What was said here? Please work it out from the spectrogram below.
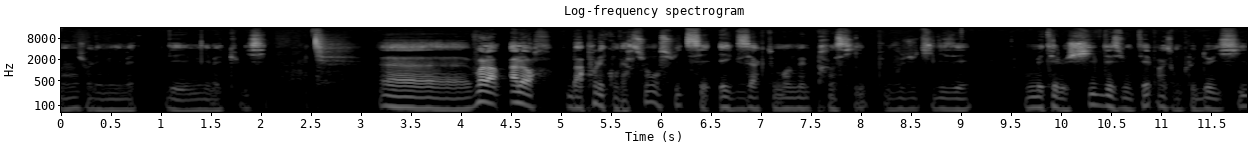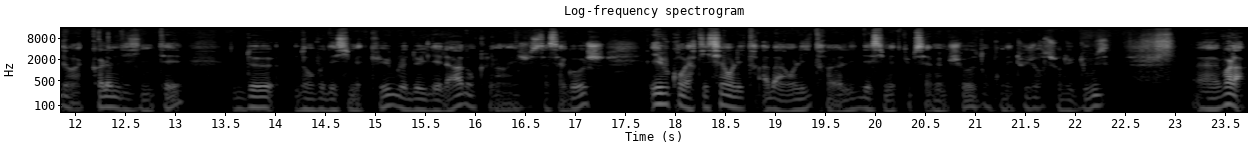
Hein, je vois les millimètres, des millimètres cubes ici. Euh, voilà, alors, bah pour les conversions, ensuite, c'est exactement le même principe. Vous utilisez, vous mettez le chiffre des unités, par exemple le 2 ici, dans la colonne des unités, 2 dans vos décimètres cubes, le 2 il est là, donc le 1 est juste à sa gauche, et vous convertissez en litres. Ah bah en litres, euh, litre décimètre cube, c'est la même chose, donc on est toujours sur du 12. Euh, voilà,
